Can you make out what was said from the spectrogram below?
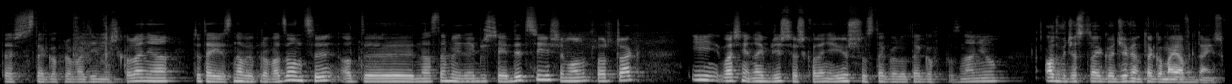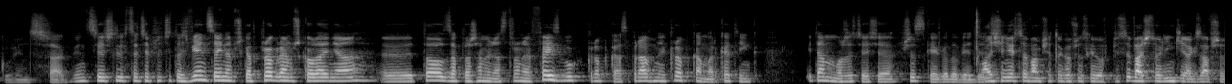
też z tego prowadzimy szkolenia. Tutaj jest nowy prowadzący od y, następnej, najbliższej edycji, Szymon Florczak. I właśnie najbliższe szkolenie już 6 lutego w Poznaniu. Od 29 maja w Gdańsku, więc Tak, więc jeśli chcecie przeczytać więcej, na przykład program szkolenia, y, to zapraszamy na stronę facebook.sprawny.marketing i tam możecie się wszystkiego dowiedzieć. Ale jeśli nie chce Wam się tego wszystkiego wpisywać, to linki jak zawsze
